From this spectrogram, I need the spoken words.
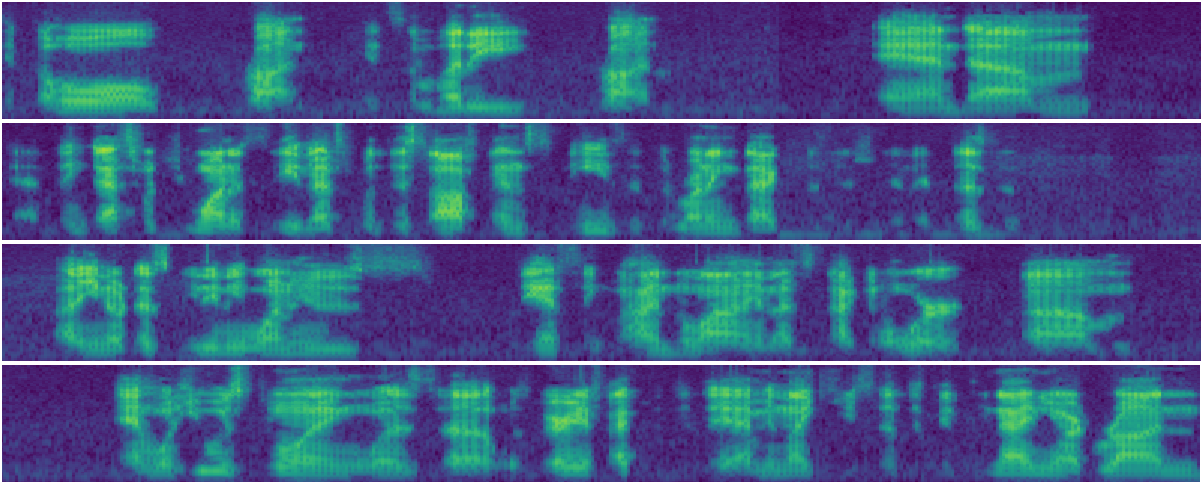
hit the hole, run, hit somebody, run, and um, I think that's what you want to see. That's what this offense needs at the running back position. It doesn't uh, you know, doesn't need anyone who's dancing behind the line. That's not going to work. Um, and what he was doing was uh, was very effective today. I mean, like you said, the 59 yard run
